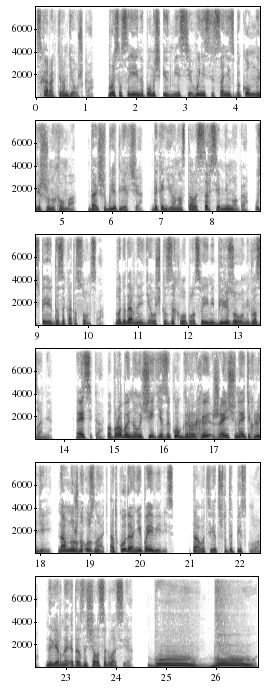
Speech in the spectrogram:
С характером девушка. Бросился ей на помощь и вместе вынесли сани с быком на вершину холма. Дальше будет легче. До каньона осталось совсем немного. Успеют до заката солнца. Благодарная девушка захлопала своими бирюзовыми глазами. «Эсика, попробуй научить языку грхы женщину этих людей. Нам нужно узнать, откуда они появились». Та в ответ что-то пискнула. Наверное, это означало согласие. бу бу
